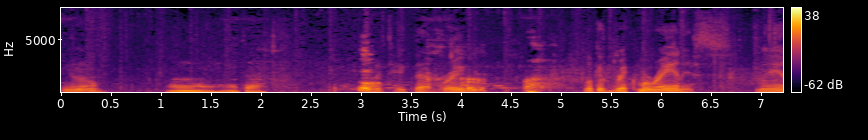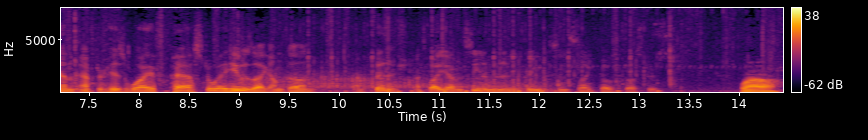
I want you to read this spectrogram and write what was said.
you know? Mm, okay. They take that break. Look at Rick Moranis, man. After his wife passed away, he was like, I'm done. I'm finished. That's why you haven't seen him in anything since, like, Ghostbusters. Wow.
